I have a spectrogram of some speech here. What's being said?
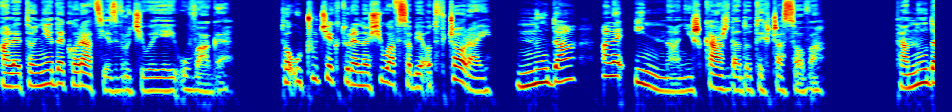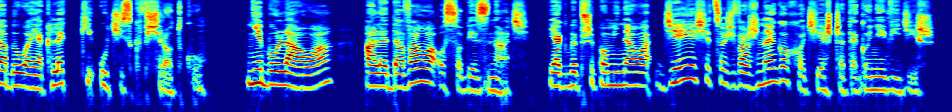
Ale to nie dekoracje zwróciły jej uwagę. To uczucie, które nosiła w sobie od wczoraj, nuda, ale inna niż każda dotychczasowa. Ta nuda była jak lekki ucisk w środku. Nie bolała, ale dawała o sobie znać, jakby przypominała, dzieje się coś ważnego, choć jeszcze tego nie widzisz.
